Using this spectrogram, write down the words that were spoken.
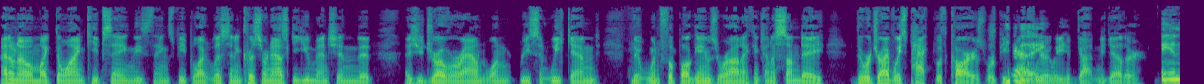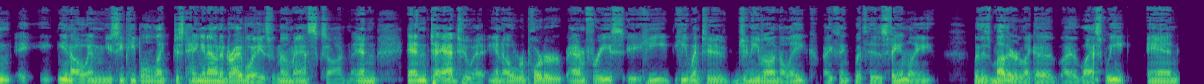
I don't know. Mike DeWine keeps saying these things. People aren't listening. Chris Ranowski, you mentioned that as you drove around one recent weekend, that when football games were on, I think on a Sunday, there were driveways packed with cars where people yeah, clearly had gotten together and you know and you see people like just hanging out in driveways with no masks on. And and to add to it you know reporter adam Ferrise he he went to geneva on the lake i think with his family with his mother like a, a last week. And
